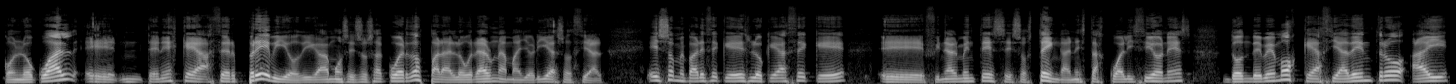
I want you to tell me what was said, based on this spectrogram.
con lo cual eh, tenés que hacer previo, digamos, esos acuerdos para lograr una mayoría social. Eso me parece que es lo que hace que eh, finalmente se sostengan estas coaliciones, donde vemos que hacia adentro hay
